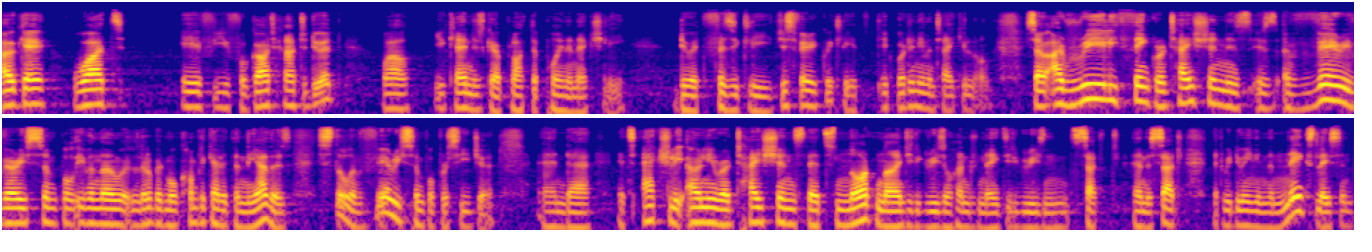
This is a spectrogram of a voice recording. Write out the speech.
Okay, what if you forgot how to do it? Well, you can just go plot the point and actually do it physically just very quickly. It, it wouldn't even take you long. So I really think rotation is, is a very, very simple, even though a little bit more complicated than the others, still a very simple procedure. And uh, it's actually only rotations that's not 90 degrees or 180 degrees and such and the such that we're doing in the next lesson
